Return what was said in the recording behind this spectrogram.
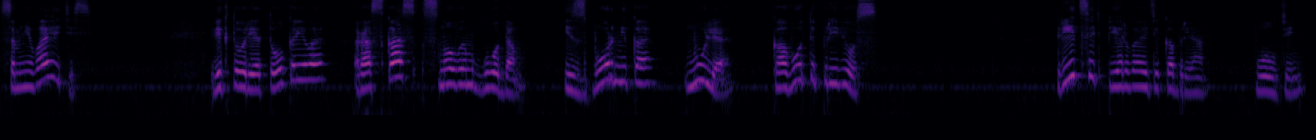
Сомневаетесь? Виктория Токарева «Рассказ с Новым годом» из сборника «Муля, кого ты привез?» 31 декабря, полдень.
